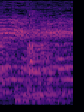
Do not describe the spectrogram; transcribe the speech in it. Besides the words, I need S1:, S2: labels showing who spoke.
S1: Hey, hey.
